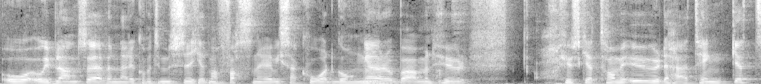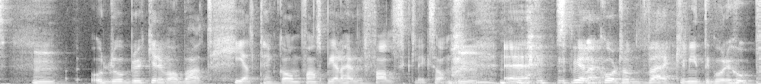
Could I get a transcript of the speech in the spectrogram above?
och, och ibland så även när det kommer till musik, att man fastnar i vissa ackordgångar Mm. och bara, men hur, hur ska jag ta mig ur det här tänket? Mm. Och då brukar det vara bara att helt tänka om, för han spelar hellre falskt liksom. Mm. eh, spela ackord som verkligen inte går ihop.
